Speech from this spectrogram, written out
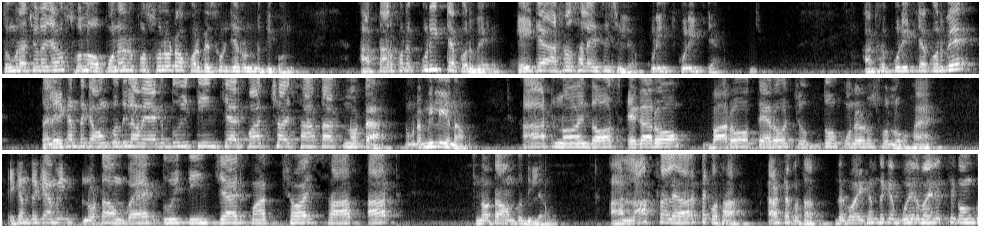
তোমরা চলে যাও, ষোলো। পনেরোর পর ষোলোটাও করবে, সূর্যের উন্নতি কোণ। আর তারপরে কুড়িরটা করবে। এইটা আঠেরো সালে এসেছিল, কুড়ি, কুড়িরটা। আঠেরো, কুড়িরটা করবে তাহলে এখান থেকে অঙ্ক দিলাম এক, দুই, তিন, চার, পাঁচ, ছয়, সাত, আট, নটা। তোমরা মিলিয়ে নাও। আট, নয়, দশ, এগারো, বারো, তেরো, চোদ্দ, পনেরো, ষোলো হ্যাঁ। এখান থেকে আমি নটা অঙ্ক, এক, দুই, তিন, চার, পাঁচ, ছয়, সাত, আট, নটা অঙ্ক দিলাম। আর লাস্ট সালে আর একটা কথা আর একটা কথা, দেখো এখান থেকে বইয়ের বাইরের থেকে অঙ্ক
